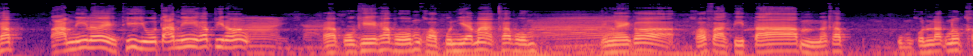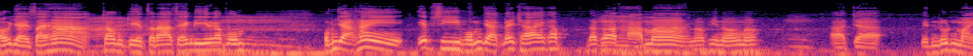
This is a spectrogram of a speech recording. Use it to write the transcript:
ครับ ตามนี้เลยที่อยู่ตามนี้ครับพี่น้อง ใช่ใช่ครับโอเคครับผมขอบคุณเฮียมากครับผม ครับยังไงก็ขอฝากติดตามนะครับ กลุ่มคนรักนกเขาใหญ่สายห้าช่องเกษราแสงดีนะครับผม อื ผมอยากให้ FC ผมอยากได้ใช้ครับ แล้วก็อืมถามมาเนาะพี่น้องเนาะอืมอาจจะเป็นรุ่นใหม่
